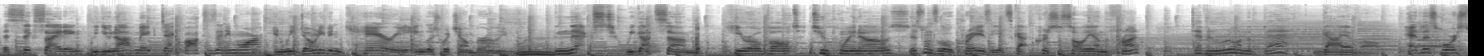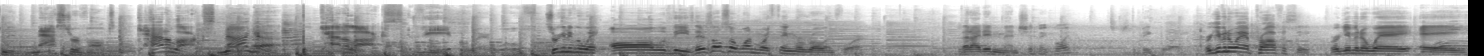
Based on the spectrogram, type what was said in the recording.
This is exciting. We do not make deck boxes anymore, and we don't even carry English Witch Elm Burl anymore. Next, we got some Hero Vault 2.0s. This one's a little crazy. It's got Crystal Sully on the front, Devin Rue on the back. Gaia Vault. Headless Horseman, Master Vault. Catalogs, Naga. Catalogs, the werewolf. So we're gonna give away all of these. There's also one more thing we're rolling for that I didn't mention. The big boy. The big boy. We're giving away a prophecy. We're giving away a.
